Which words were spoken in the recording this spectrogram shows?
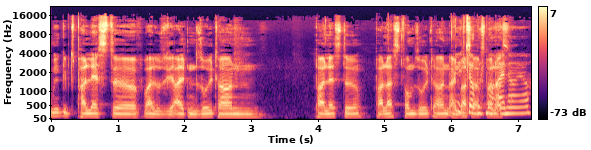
hier gibt's Paläste, also die alten Sultan-Paläste, Palast vom Sultan, ein Ich glaube, es ist nur Wasserpalast. einer, ja.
